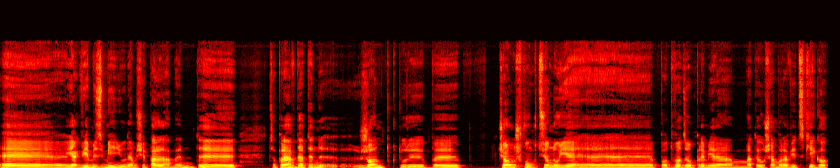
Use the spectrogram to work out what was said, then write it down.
E, jak wiemy, zmienił nam się parlament. Co prawda, ten rząd, który wciąż funkcjonuje pod wodzą premiera Mateusza Morawieckiego,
